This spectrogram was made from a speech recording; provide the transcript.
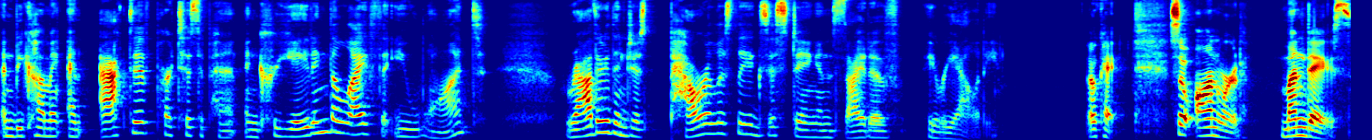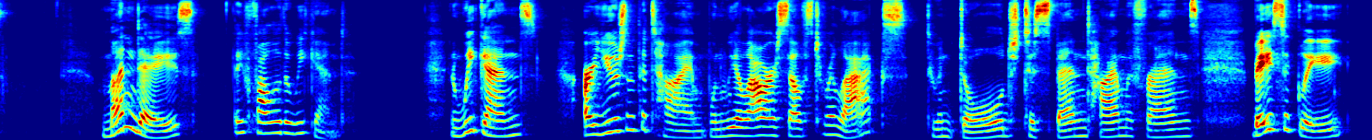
and becoming an active participant in creating the life that you want rather than just powerlessly existing inside of a reality. Okay, so onward. Mondays. Mondays, they follow the weekend. And weekends are usually the time when we allow ourselves to relax, to indulge, to spend time with friends. Basically,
